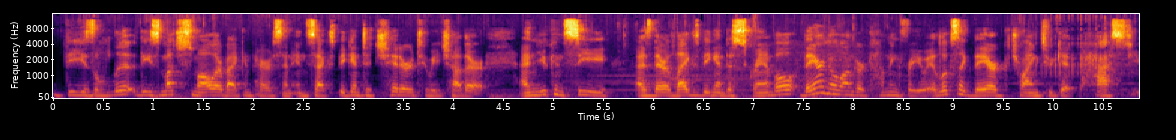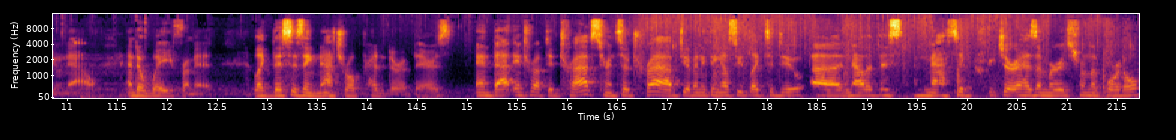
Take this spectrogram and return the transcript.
these li- these much smaller by comparison insects begin to chitter to each other and you can see as their legs begin to scramble they are no longer coming for you it looks like they are trying to get past you now and away from it like this is a natural predator of theirs and that interrupted Trav's turn. So, Trav, do you have anything else you'd like to do uh, now that this massive creature has emerged from the portal?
